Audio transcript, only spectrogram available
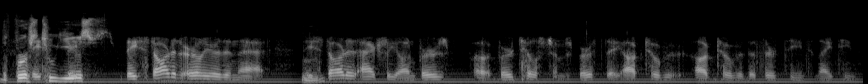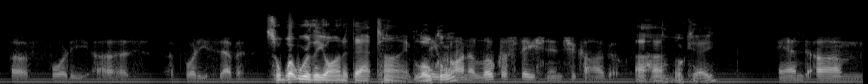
the first They- two years. They started earlier than that. They Mhm. started actually on Burr's, uh, Burr Tillstrom's birthday, October October the thirteenth, nineteen forty uh, forty-seven. so what were they on at that time? Local? They were on a local station in Chicago, uh huh. Okay. and um,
